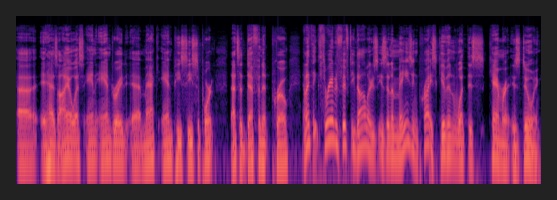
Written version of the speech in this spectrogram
Uh, it has iOS and Android, uh, Mac and PC support. That's a definite pro. And I think $350 is an amazing price given what this camera is doing.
